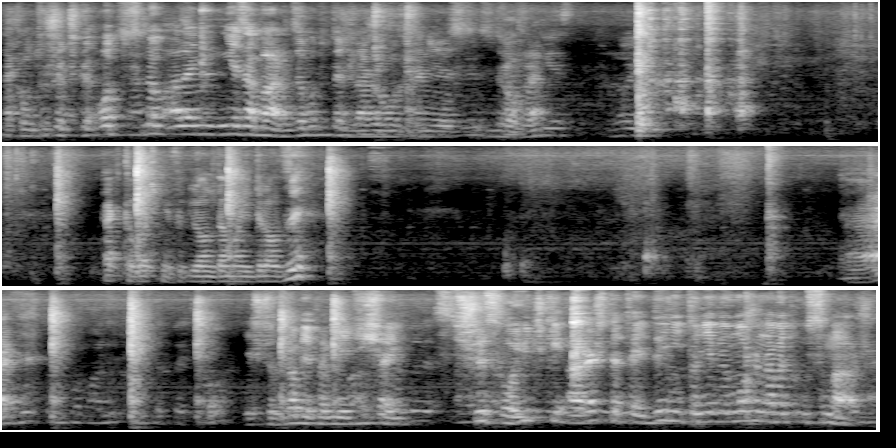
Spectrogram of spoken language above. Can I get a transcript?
taką troszeczkę octną, ale nie za bardzo, bo to też dla żołądka nie jest zdrowe. Tak to właśnie wygląda, moi drodzy. Tak. Jeszcze zrobię pewnie dzisiaj z trzy słoiczki, a resztę tej dyni to nie wiem, może nawet usmażę.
